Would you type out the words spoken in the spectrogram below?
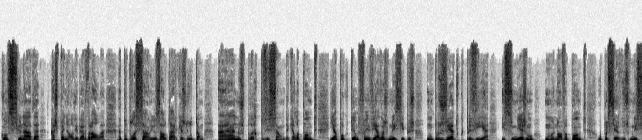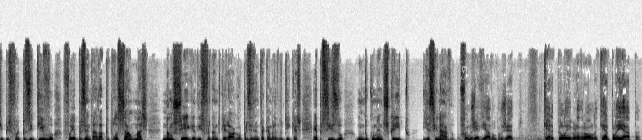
concessionada à espanhola Iberdrola. A população e os autarcas lutam há anos pela reposição daquela ponte e há pouco tempo foi enviado aos municípios um projeto que previa isso mesmo, uma nova ponte. O parecer dos municípios foi positivo, foi apresentado à população, mas não chega, diz Fernando Queiroga, o presidente Presidente da Câmara de Boticas. É preciso um documento escrito e assinado. Foi-nos enviado um projeto, quer pela Iberdrola, quer pela IAPA,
